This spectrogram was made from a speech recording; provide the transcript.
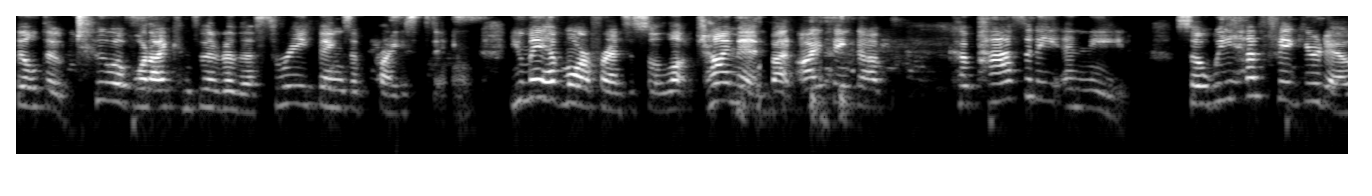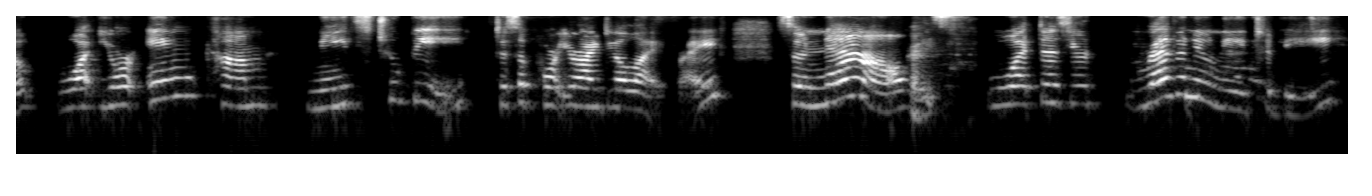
built out two of what I consider the three things of pricing. You may have more, Frances, so chime in, but I think of capacity and need. So we have figured out what your income needs to be to support your ideal life, right? So now Right. what does your revenue need to be?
